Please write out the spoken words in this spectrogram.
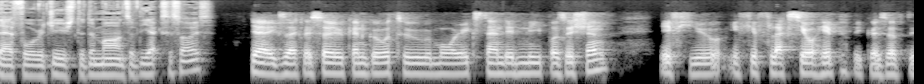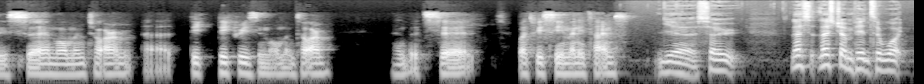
therefore reduce the demands of the exercise? Yeah, exactly. So you can go to a more extended knee position if you if you flex your hip because of this uh, moment arm uh, de- decrease in moment arm, and that's uh, what we see many times. Yeah. So let's let's jump into what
